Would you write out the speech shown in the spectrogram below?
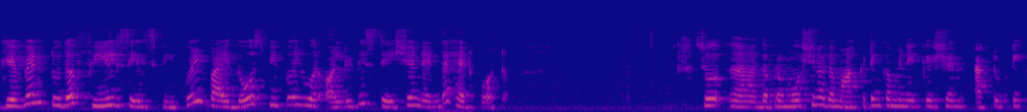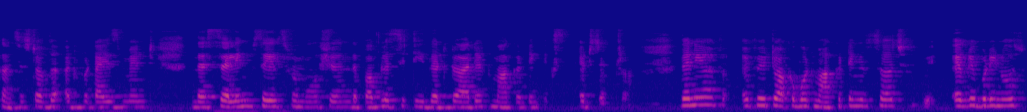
given to the field sales people by those people who are already stationed in the headquarter So uh, the promotion or the marketing communication activity consists of the advertisement, the selling sales promotion, the publicity, the direct marketing, etc. Then you have, if we talk about marketing research, everybody knows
